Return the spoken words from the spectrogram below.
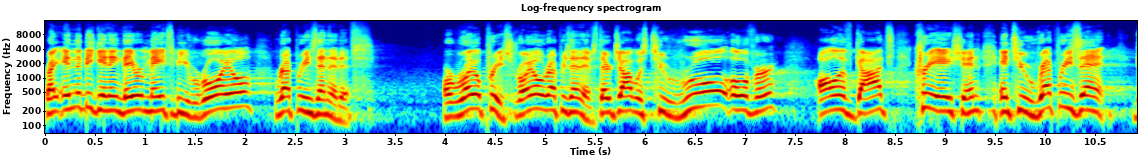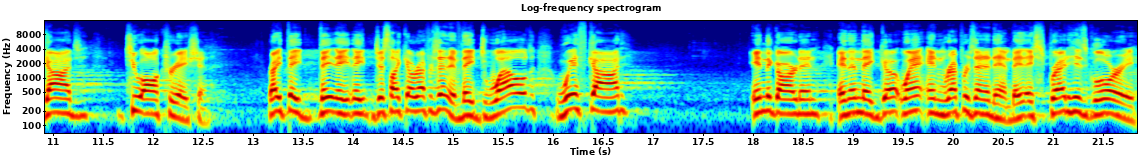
Right? In the beginning, they were made to be royal representatives or royal priests, royal representatives. Their job was to rule over all of God's creation and to represent God to all creation, right? They, they, they, they just like a representative, they dwelled with God in the garden, and then they go, went and represented him. They, they spread his glory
